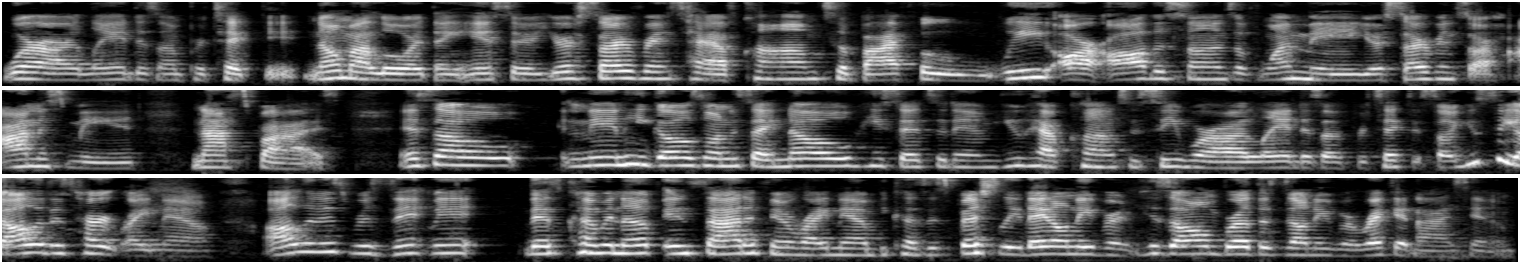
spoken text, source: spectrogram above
where our land is unprotected. No, my lord, they answered, Your servants have come to buy food. We are all the sons of one man. Your servants are honest men, not spies. And so and then he goes on to say, No, he said to them, You have come to see where our land is unprotected. So you see all of this hurt right now, all of this resentment that's coming up inside of him right now because especially they don't even his own brothers don't even recognize him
